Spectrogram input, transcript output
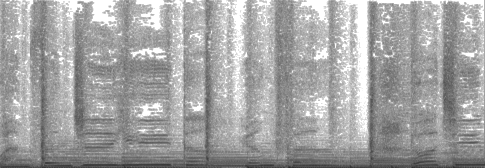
万分之一的缘分，多奇妙，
